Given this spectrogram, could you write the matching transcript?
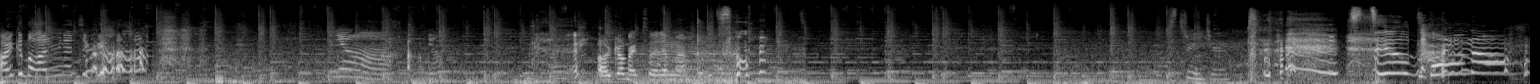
Arkada Almina çıkıyor. Ya. Arkam Bak söyleme. Stranger. Still don't know.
